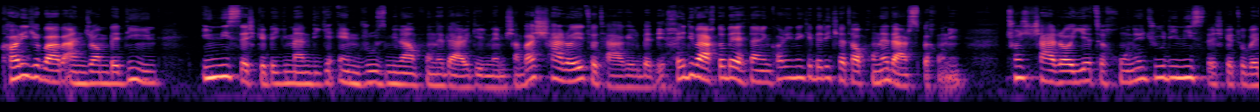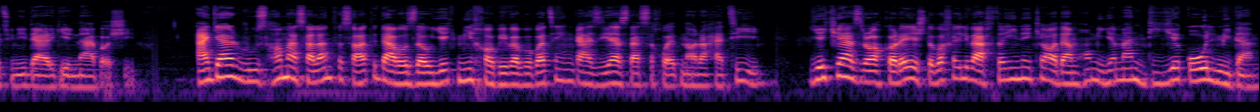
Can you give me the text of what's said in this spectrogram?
کاری که باید انجام بدین این نیستش که بگی من دیگه امروز میرم خونه درگیر نمیشم. باید شرایط رو تغییر بدی. خیلی وقتا بهترین کار اینه که بری کتاب خونه درس بخونی. چون شرایط خونه جوری نیستش که تو بتونی درگیر نباشی. اگر روزها مثلا تا ساعت دوازده و یک میخوابی و بابت این قضیه از دست خودت ناراحتی یکی از راهکارهای اشتباه خیلی وقتا اینه که آدم ها میگه من دیگه قول میدم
